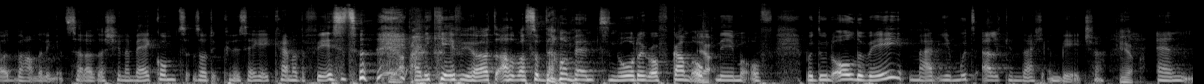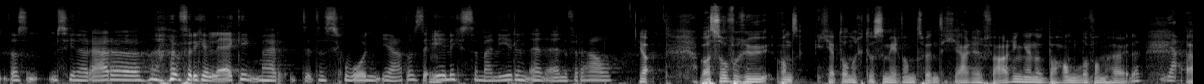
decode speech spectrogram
houtbehandeling hetzelfde. Als je naar mij komt, zou je kunnen zeggen, ik ga naar de feest. Ja. en ik geef u uit al wat ze op dat moment nodig of kan Ja. opnemen. Of we doen all the way, maar je moet elke dag een beetje. Ja. En dat is een- misschien een rare vergelijking, maar het is gewoon, ja, dat is de Hm. enigste manier en, en, en verhaal. Wat is zo voor u, want je hebt ondertussen meer dan 20 jaar ervaring in het behandelen van huiden. Ja. Eh,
